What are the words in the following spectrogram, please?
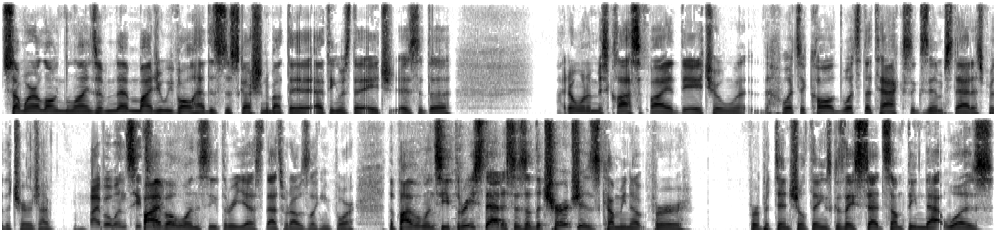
somewhere along the lines of uh, mind you, we've all had this discussion about the. I think it was the H. Is it the? I don't want to misclassify it. The HO. What's it called? What's the tax exempt status for the church? I've 501c3. 501c3. Yes, that's what I was looking for. The 501c3 statuses of the churches coming up for for potential things because they said something that was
